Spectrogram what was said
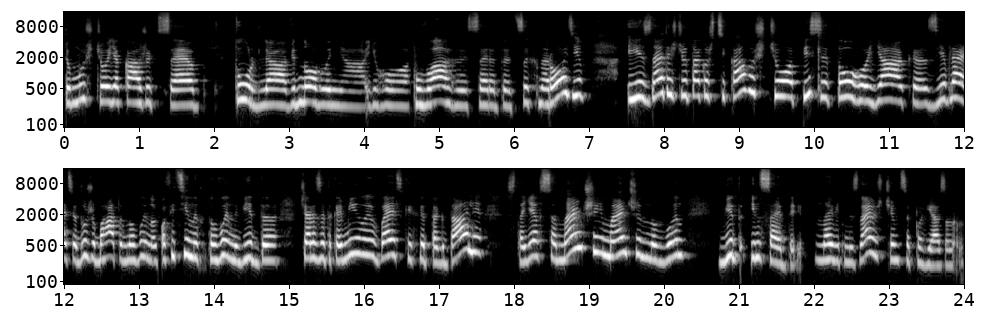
тому що, як кажуть, це тур для відновлення його поваги серед цих народів. І знаєте, що також цікаво, що після того, як з'являється дуже багато новин, офіційних новин від Чарльза та Каміли, Вельських і так далі, стає все менше і менше новин. Від інсайдерів навіть не знаю, з чим це пов'язано.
